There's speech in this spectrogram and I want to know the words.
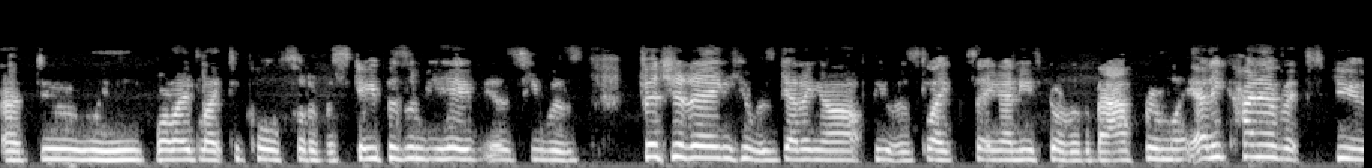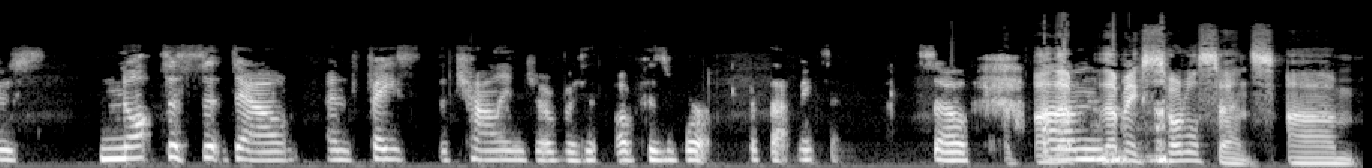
uh, doing what I'd like to call sort of escapism behaviors. He was fidgeting, he was getting up, he was like saying, I need to go to the bathroom, like any kind of excuse not to sit down and face the challenge of his, of his work, if that makes sense. So, Oh, that, um, that makes total sense. Um,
